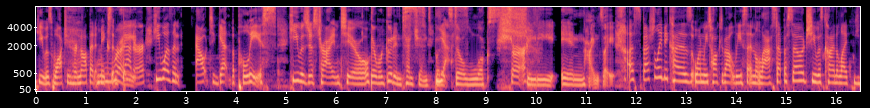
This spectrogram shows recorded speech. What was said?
he was watching her. Not that it makes it right. better. He wasn't out to get the police. He was just trying to. There were good intentions, but Yes. it still looks Sure. shady in hindsight. Especially because when we talked about Lisa in the last episode, she was kind of like, we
